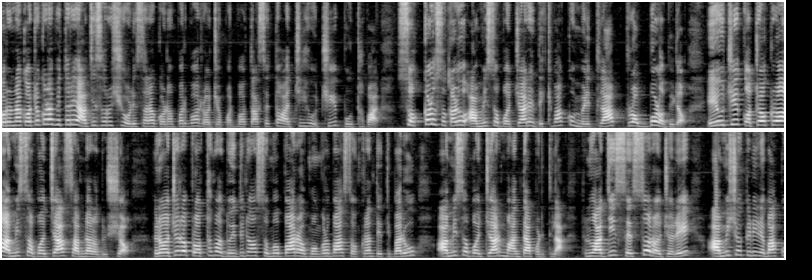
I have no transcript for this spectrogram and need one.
করোনা কটকড়া ভিতরে আজি সরুছি ওড়শার গণপর্ব রজপর্ব তা সহ আজি হচ্ছে বুধবার সকাল সকাল আমিষ বজারে দেখা প্রবল ভিড় এ হচ্ছে কটকর আমিষ বজার সামনার দৃশ্য ରଜର ପ୍ରଥମ ଦୁଇ ଦିନ ସୋମବାର ଆଉ ମଙ୍ଗଳବାର ସଂକ୍ରାନ୍ତି ଥିବାରୁ ଆମିଷ ବଜାର ମାନ୍ଦା ପଡ଼ିଥିଲା ତେଣୁ ଆଜି ଶେଷ ରଜରେ ଆମିଷ କିଣି ନେବାକୁ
